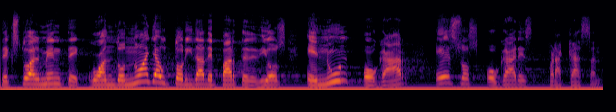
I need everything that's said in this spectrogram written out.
textualmente, cuando no hay autoridad de parte de Dios en un hogar, esos hogares fracasan.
